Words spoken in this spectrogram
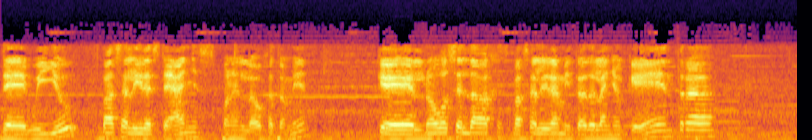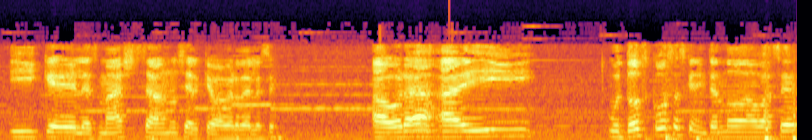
de Wii U, va a salir este año, se pone en la hoja también. Que el nuevo Zelda va a salir a mitad del año que entra. Y que el Smash se va a anunciar que va a haber DLC. Ahora hay dos cosas que Nintendo va a hacer.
